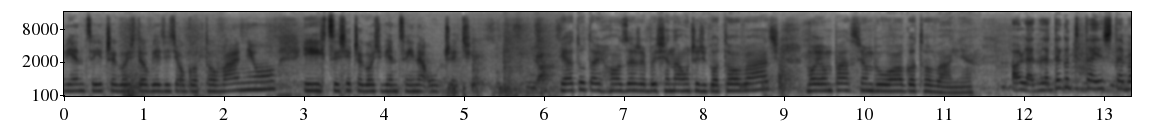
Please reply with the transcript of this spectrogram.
więcej czegoś dowiedzieć o gotowaniu i chcę się czegoś więcej nauczyć. Super, Kinga. Ja tutaj chodzę, żeby się nauczyć gotować. Moją pasją było gotowanie. Ola, dlatego tutaj jestem, bo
